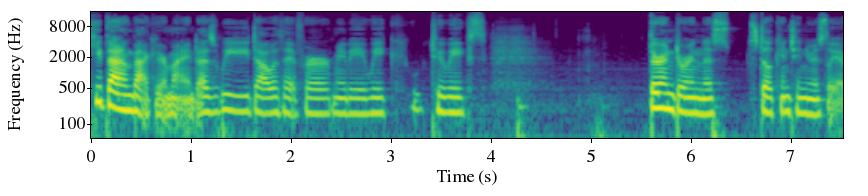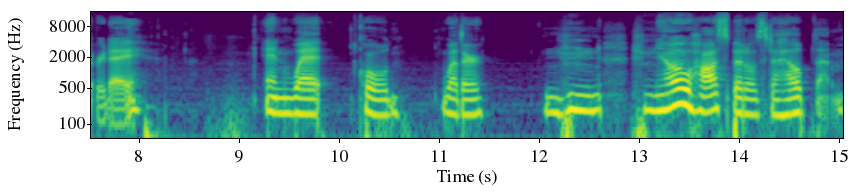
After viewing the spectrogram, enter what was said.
keep that in the back of your mind as we dealt with it for maybe a week, two weeks. They're enduring this still continuously every day, in wet, cold weather. No hospitals to help them.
